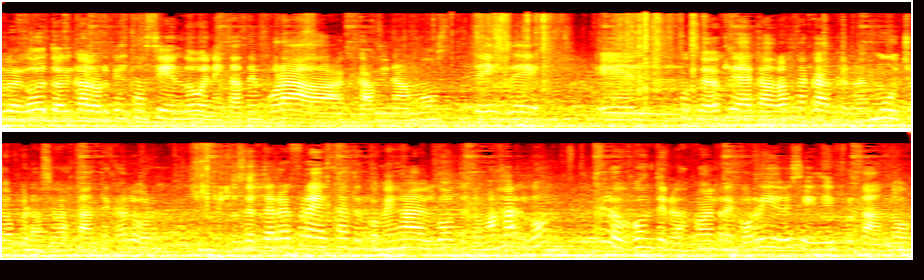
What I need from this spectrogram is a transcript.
luego de todo el calor que está haciendo en esta temporada, caminamos desde el Museo de Frida Kahlo hasta acá, que no es mucho, pero hace bastante calor. Entonces te refrescas, te comes algo, te tomas algo y luego continúas con el recorrido y sigues disfrutando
